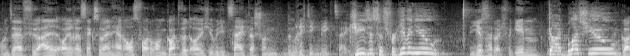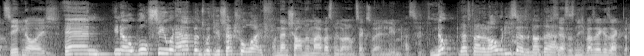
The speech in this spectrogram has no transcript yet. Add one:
Und äh, für all eure sexuellen Herausforderungen, Gott wird euch über die Zeit das schon den richtigen Weg zeigen. Jesus has forgiven you. Jesus hat euch vergeben, God bless you. Gott segne euch And, you know, we'll see what happens with your sexual life. und dann schauen wir mal, was mit eurem sexuellen Leben passiert. Nope, that's not at all what he says about that. Das ist nicht, was er gesagt hat.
